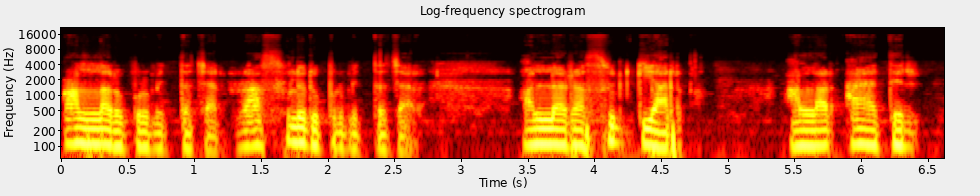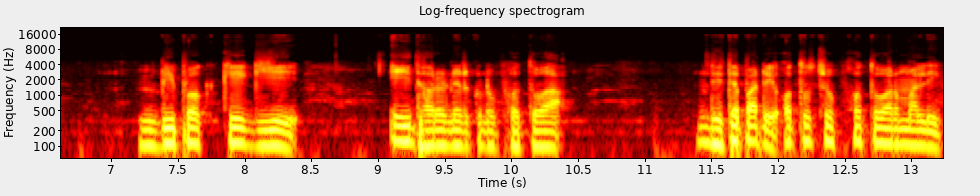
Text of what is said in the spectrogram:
আল্লাহর উপর মিথ্যাচার, রাসুলের উপর মিথ্যাচার। আল্লাহ রাসুল কি আর আল্লাহর আয়াতের বিপক্ষে গিয়ে এই ধরনের কোনো ফতোয়া দিতে পারে? অথচ ফতোয়ার মালিক,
